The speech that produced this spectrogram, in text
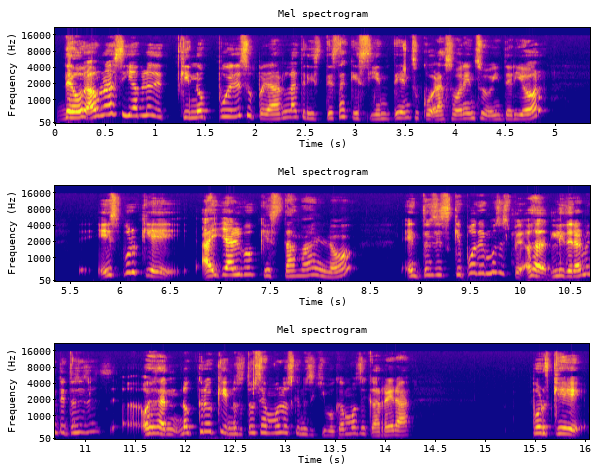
de, aún así habla de que no puede superar la tristeza que siente en su corazón, en su interior. Es porque hay algo que está mal, ¿no? Entonces, ¿qué podemos esperar? O sea, literalmente, entonces, o sea, no creo que nosotros seamos los que nos equivocamos de carrera. Porque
